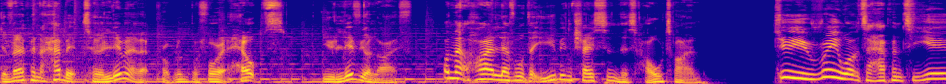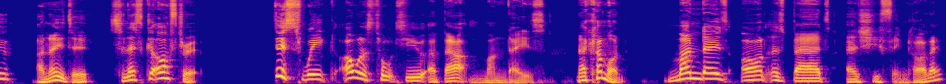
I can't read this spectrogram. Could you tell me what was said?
developing a habit to eliminate that problem before it helps you live your life on that higher level that you've been chasing this whole time. Do you really want it to happen to you? I know you do, so let's get after it. This week, I want to talk to you about Mondays. Now, come on, Mondays aren't as bad as you think, are they?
